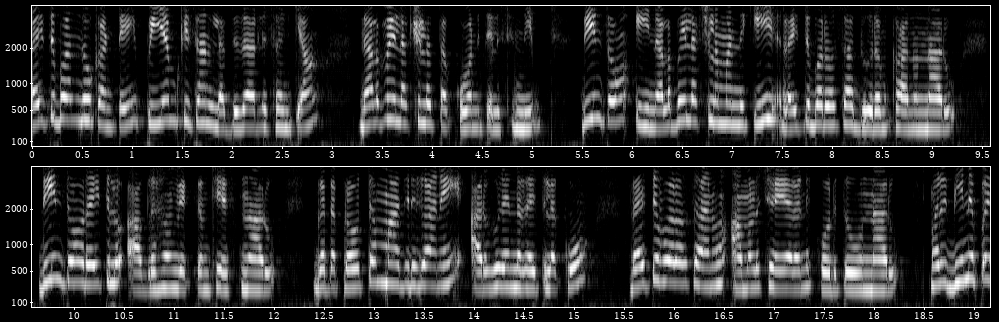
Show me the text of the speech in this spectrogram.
రైతు బంధు కంటే పీఎం కిసాన్ లబ్ధిదారుల సంఖ్య నలభై లక్షల తక్కువని తెలిసింది. దీంతో ఈ నలభై లక్షల మందికి రైతు భరోసా దూరం కానున్నారు. దీంతో రైతులు ఆగ్రహం వ్యక్తం చేస్తున్నారు. గత ప్రభుత్వం మాదిరిగానే అర్హులైన రైతులకు రైతు భరోసాను అమలు చేయాలని కోరుతూ ఉన్నారు. మరి దీనిపై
